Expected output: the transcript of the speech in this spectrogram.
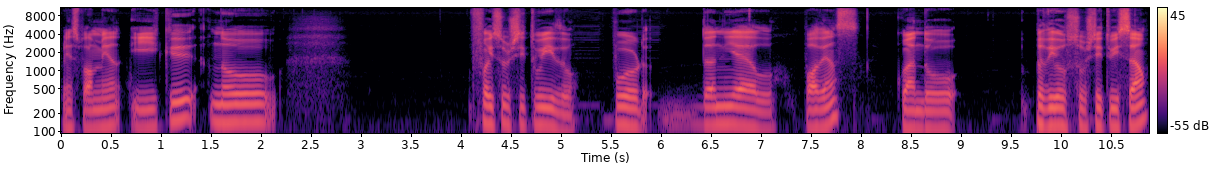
principalmente e que no foi substituído por Daniel Podense quando pediu substituição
